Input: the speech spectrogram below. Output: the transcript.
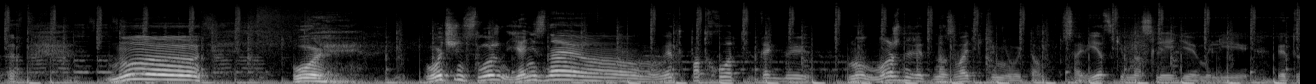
Но... Ой... Очень сложно. Я не знаю, это подход, как бы, ну, можно ли это назвать каким-нибудь там советским наследием, или это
